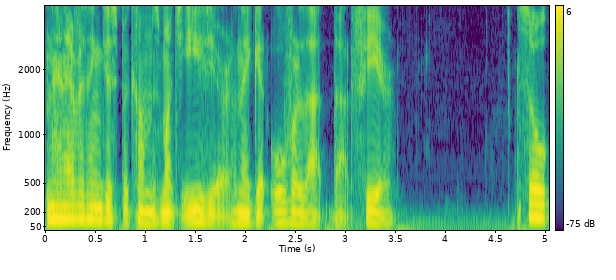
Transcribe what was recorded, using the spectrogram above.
and then everything just becomes much easier and they get over that, that fear. So,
